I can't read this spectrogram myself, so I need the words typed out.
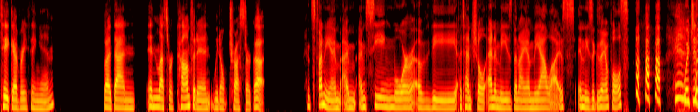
take everything in. But then, unless we're confident, we don't trust our gut. It's funny. I'm I'm I'm seeing more of the potential enemies than I am the allies in these examples, which is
